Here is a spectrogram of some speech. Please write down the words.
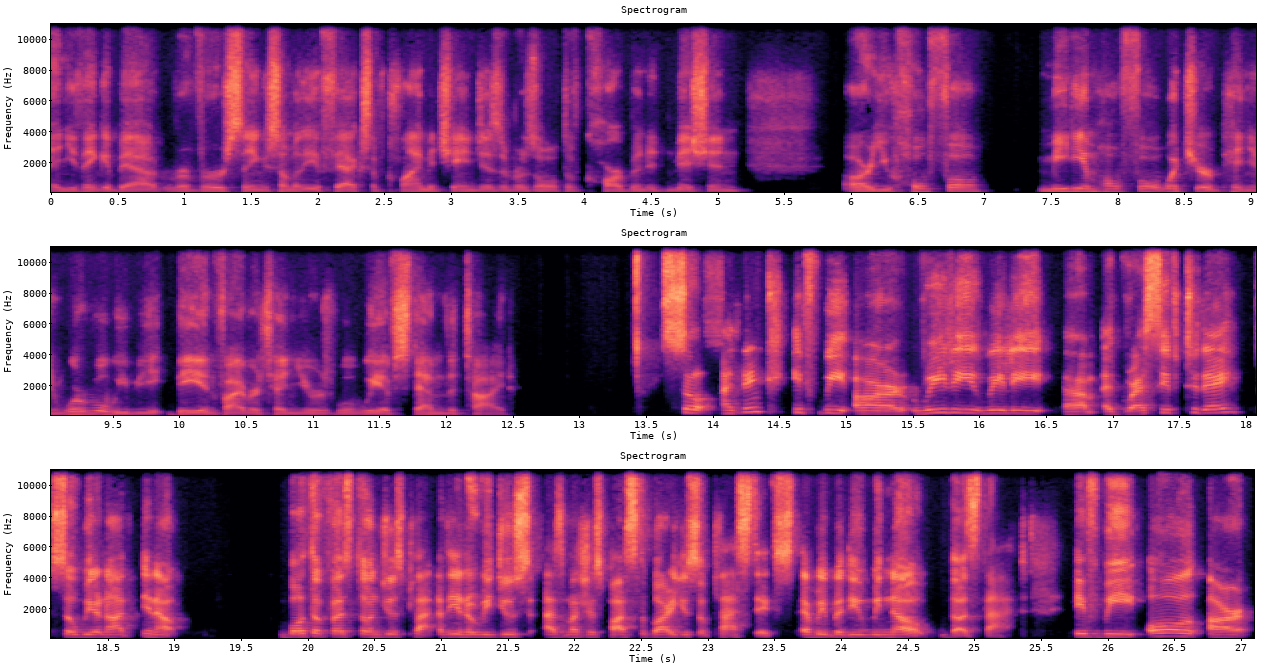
and you think about reversing some of the effects of climate change as a result of carbon emission, are you hopeful? Medium hopeful? What's your opinion? Where will we be in five or ten years? Will we have stemmed the tide? So I think if we are really, really um, aggressive today, so we are not, you know, both of us don't use, pla- you know, reduce as much as possible our use of plastics. Everybody we know does that. If we all are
